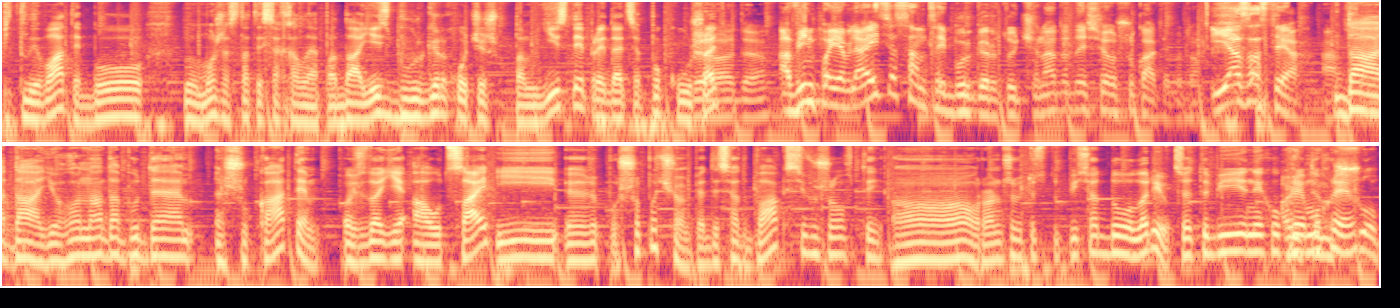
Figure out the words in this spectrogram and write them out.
підливати, бо ну може статися халепа. Да, є бургер, хочеш там їсти, прийдеться покушать. Да, да. А він появляється сам цей бургер тут, чи треба десь його шукати потім? І я застряг. А, Да, да, його треба буде шукати. Ось до є аутсайд. І е, що по чому? 50 баксів жовтий. А, оранжевий то 150 доларів. Це тобі не хухри-мухри.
